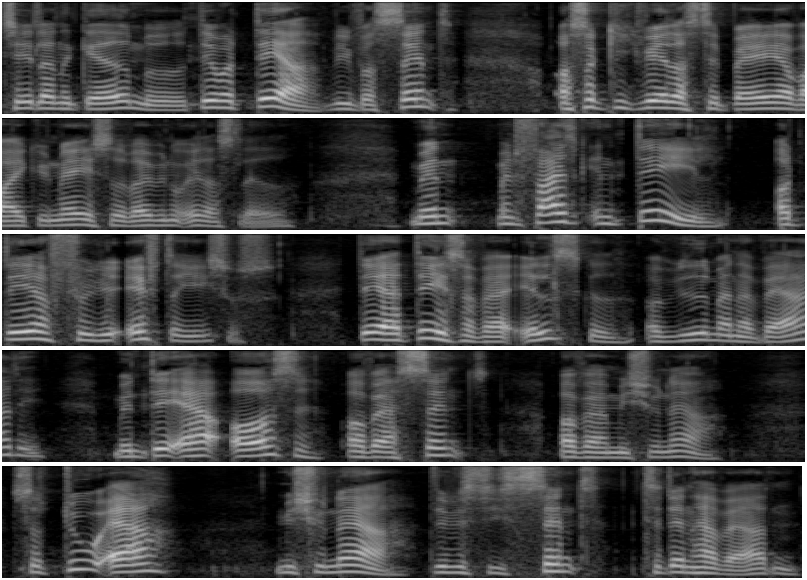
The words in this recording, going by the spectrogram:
til et eller andet gademøde. Det var der, vi var sendt, og så gik vi ellers tilbage og var i gymnasiet, hvad vi nu ellers lavede. Men, men faktisk en del og det at følge efter Jesus, det er dels at være elsket og vide, at man er værdig, men det er også at være sendt og være missionær. Så du er missionær, det vil sige sendt til den her verden.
